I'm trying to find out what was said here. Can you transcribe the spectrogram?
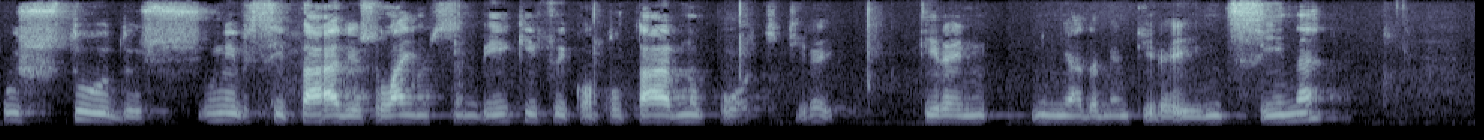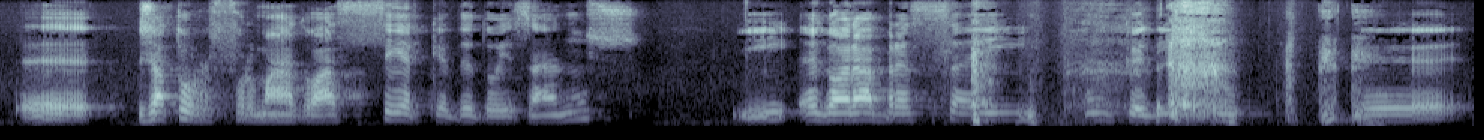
os estudos universitários lá em Moçambique e fui completar no Porto. Tirei, tirei nomeadamente, tirei medicina. Uh, já estou reformado há cerca de dois anos e agora abracei um bocadinho uh,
